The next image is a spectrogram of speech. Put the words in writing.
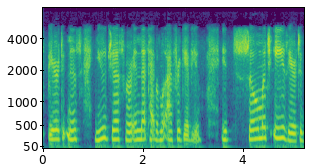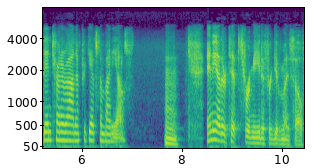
spiritedness, you just were in that type of mood, I forgive you. It's so much easier to then turn around and forgive somebody else. Hmm. Any other tips for me to forgive myself?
